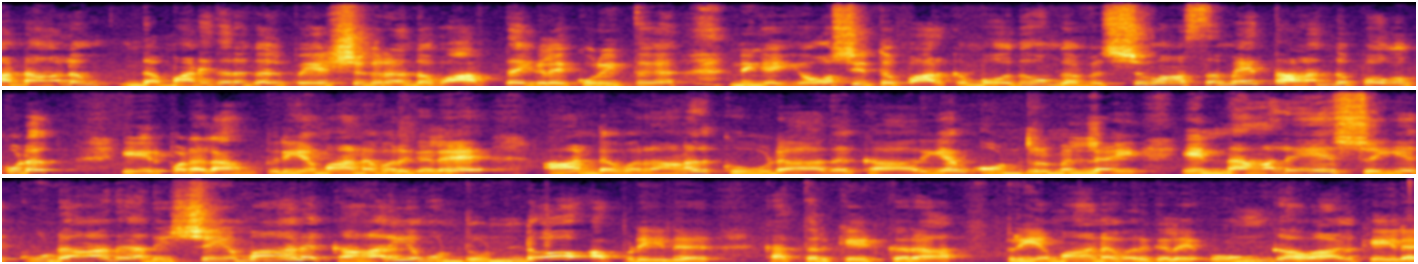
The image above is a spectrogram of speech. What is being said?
ஆனாலும் இந்த மனிதர்கள் பேசுகிற அந்த வார்த்தைகளை குறித்து நீங்கள் யோசித்து பார்க்கும்போது உங்கள் விசுவாசமே தளர்ந்து போகக்கூட ஏற்படலாம். பிரியமானவர்களே ஆண்டவரால் கூடாத காரியம் ஒன்றுமில்லை. என்னாலே செய்யக்கூடாத அதிசயமான காரியம் ஒன்றுண்டோ அப்படின்னு கத்தர் கேட்கிறார். பிரியமானவர்களை உங்க வாழ்க்கையில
